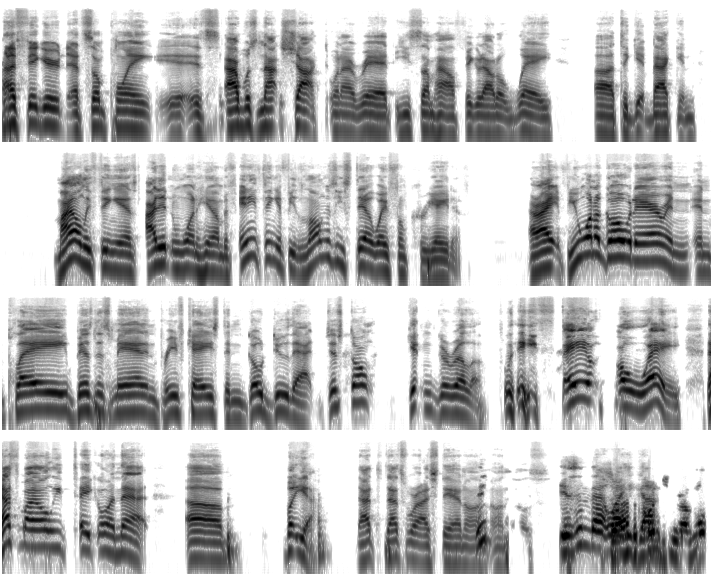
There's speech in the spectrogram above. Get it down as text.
I figured at some point it's. I was not shocked when I read he somehow figured out a way uh, to get back in. My only thing is I didn't want him. If anything, if he, long as he stay away from creative, all right. If you want to go over there and and play businessman and briefcase, then go do that. Just don't get in gorilla, please. Stay away. That's my only take on that. Um, but yeah, that's that's where I stand on on those. Isn't that so why he got in trouble?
